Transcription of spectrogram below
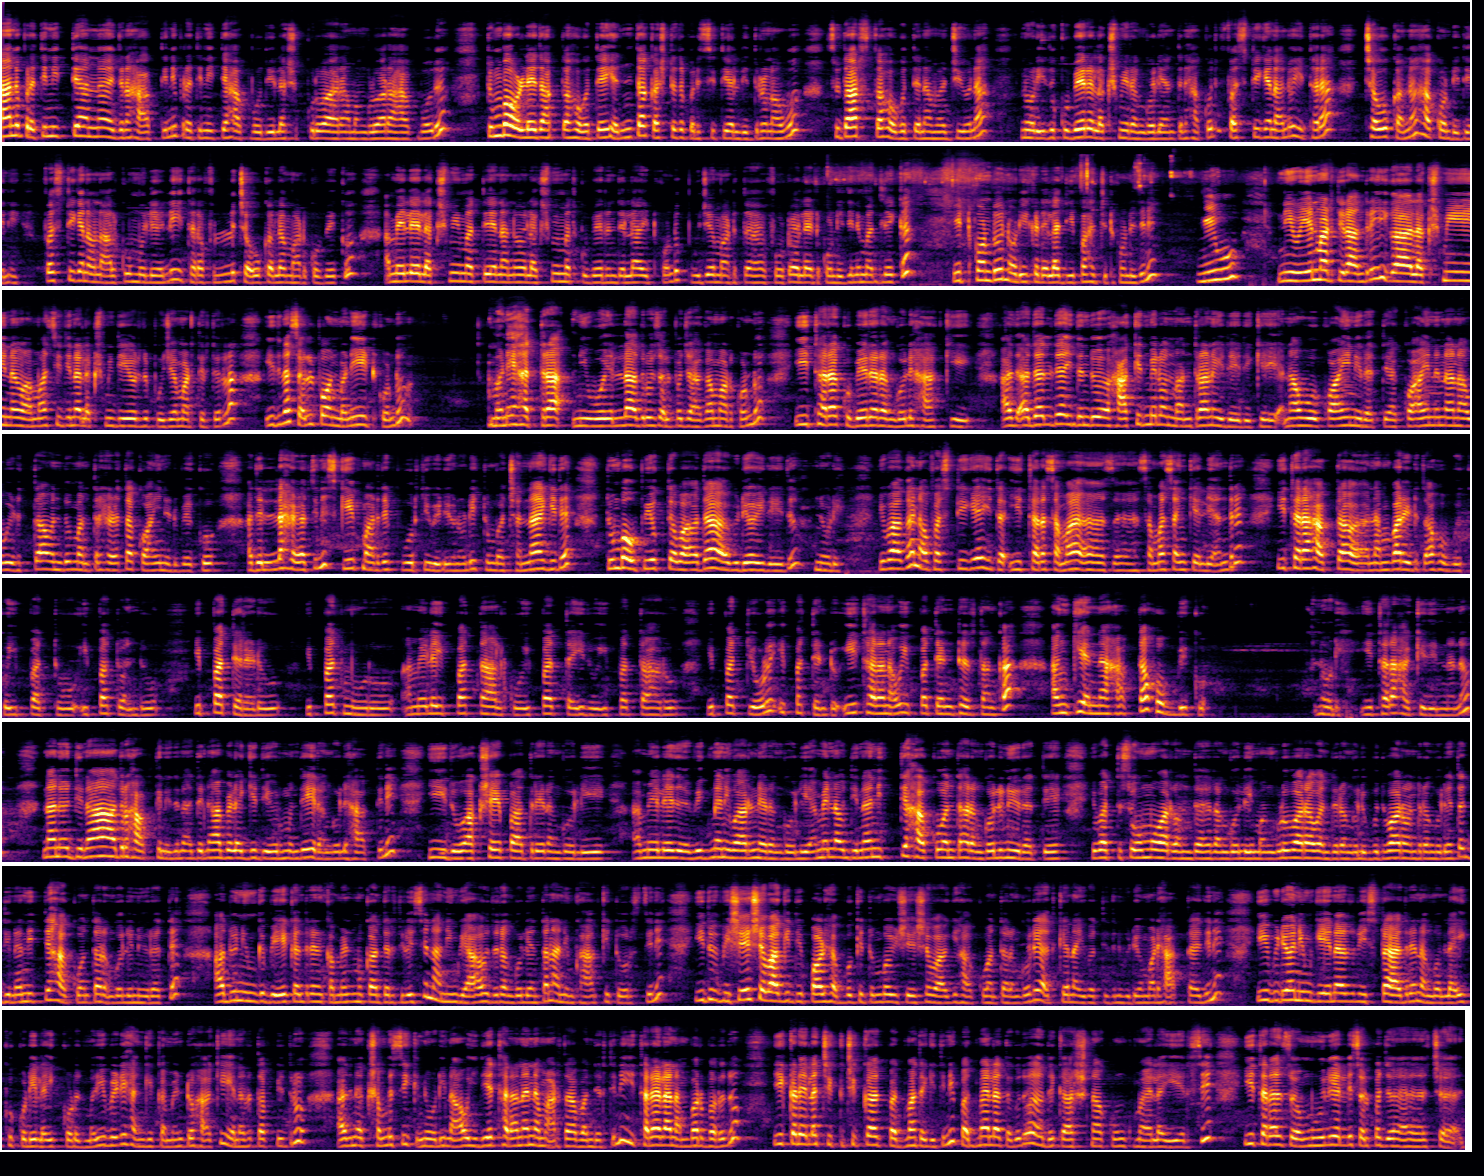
ನಾನು ಪ್ರತಿನಿತ್ಯ ಇದನ್ನು ಹಾಕ್ತೀನಿ, ಪ್ರತಿನಿತ್ಯ ಹಾಕ್ಬೋದು, ಇಲ್ಲ ಶುಕ್ರವಾರ, ಮಂಗಳವಾರ ಹಾಕ್ಬೋದು. ತುಂಬ ಒಳ್ಳೆಯದಾಗ್ತಾ ಹೋಗುತ್ತೆ, ಎಂಥ ಕಷ್ಟದ ಪರಿಸ್ಥಿತಿಯಲ್ಲಿದ್ದರೂ ನಾವು ಸುಧಾರಿಸ್ತಾ ಹೋಗುತ್ತೆ ನಮ್ಮ ಜೀವನ. ನೋಡಿ, ಇದು ಕುಬೇರ ಲಕ್ಷ್ಮಿ ರಂಗೋಲಿ ಅಂತಲೇ ಹಾಕೋದು. ಫಸ್ಟಿಗೆ ನಾನು ಈ ಥರ ಚೌಕನ್ನು ಹಾಕ್ಕೊಂಡಿದ್ದೀನಿ ಫಸ್ಟಿಗೆ ನಾವು ನಾಲ್ಕು ಮೂಲೆಯಲ್ಲಿ ಈ ಥರ ಫುಲ್ಲು ಚೌಕೆಲ್ಲ ಮಾಡ್ಕೋಬೇಕು. ಆಮೇಲೆ ಲಕ್ಷ್ಮಿ ಮತ್ತು ನಾನು ಲಕ್ಷ್ಮಿ ಮತ್ತು ಕುಬೇರಂದೆಲ್ಲ ಇಟ್ಕೊಂಡು ಪೂಜೆ ಮಾಡ್ತಾ ಫೋಟೋ ಎಲ್ಲ ಇಟ್ಕೊಂಡಿದ್ದೀನಿ ಮೊದಲೇಕ. ಇಟ್ಕೊಂಡು ನೋಡಿ, ಈ ಕಡೆ ಎಲ್ಲ ದೀಪ ಹಚ್ಚಿಟ್ಕೊಂಡಿದ್ದೀನಿ. ನೀವು ನೀವು ಏನು ಮಾಡ್ತೀರಾ ಅಂದರೆ ಈಗ ಲಕ್ಷ್ಮೀ ನಾವು ಅಮಾಸಿ ದಿನ ಲಕ್ಷ್ಮೀ ದೇವ್ರದ್ದು ಪೂಜೆ ಮಾಡ್ತಿರ್ತೀರಲ್ಲ, ಇದನ್ನ ಸ್ವಲ್ಪ ಒಂದು ಮಣಿ ಇಟ್ಕೊಂಡು ಮನೆ ಹತ್ತಿರ ನೀವು ಎಲ್ಲಾದರೂ ಸ್ವಲ್ಪ ಜಾಗ ಮಾಡಿಕೊಂಡು ಈ ಥರ ಕುಬೇರ ರಂಗೋಲಿ ಹಾಕಿ, ಅದು ಅದಲ್ಲದೆ ಇದೊಂದು ಹಾಕಿದ ಮೇಲೆ ಒಂದು ಮಂತ್ರನೂ ಇದೆ ಇದಕ್ಕೆ. ನಾವು ಕಾಯಿನ್ ಇರುತ್ತೆ, ಆ ಕಾಯಿನನ್ನು ನಾವು ಇಡ್ತಾ ಒಂದು ಮಂತ್ರ ಹೇಳ್ತಾ ಕಾಯಿನ್ ಇಡಬೇಕು. ಅದೆಲ್ಲ ಹೇಳ್ತೀನಿ ಸ್ಕಿಪ್ ಮಾಡಿದೆ ಪೂರ್ತಿ ವಿಡಿಯೋ ನೋಡಿ. ತುಂಬ ಚೆನ್ನಾಗಿದೆ, ತುಂಬ ಉಪಯುಕ್ತವಾದ ವಿಡಿಯೋ ಇದೆ ಇದು ನೋಡಿ. ಇವಾಗ ನಾವು ಫಸ್ಟಿಗೆ ಈ ತ, ಈ ಥರ ಸಮ ಸಮ ಸಂಖ್ಯೆಯಲ್ಲಿ ಅಂದರೆ ಈ ಥರ ಹಾಕ್ತಾ ನಂಬರ್ ಇಡ್ತಾ ಹೋಗಬೇಕು. ಇಪ್ಪತ್ತು, ಇಪ್ಪತ್ತೊಂದು. ಇಪ್ಪತ್ತೆರಡು ಇಪ್ಪತ್ತ್ಮೂರು ಆಮೇಲೆ ಇಪ್ಪತ್ತ್ನಾಲ್ಕು ಇಪ್ಪತ್ತೈದು, ಇಪ್ಪತ್ತಾರು, ಇಪ್ಪತ್ತೇಳು, ಇಪ್ಪತ್ತೆಂಟು. ಈ ಥರ ನಾವು ಇಪ್ಪತ್ತೆಂಟರ ತನಕ ಅಂಕಿಯನ್ನು ಹಾಕ್ತಾ ಹೋಗಬೇಕು. ನೋಡಿ, ಈ ಥರ ಹಾಕಿದ್ದೀನಿ ನಾನು. ನಾನು ದಿನ ಆದರೂ ಹಾಕ್ತೀನಿ, ದಿನ ದಿನ ಬೆಳಗ್ಗೆ ದೇವ್ರ ಮುಂದೆ ರಂಗೋಲಿ ಹಾಕ್ತೀನಿ. ಇದು ಅಕ್ಷಯ ಪಾತ್ರೆ ರಂಗೋಲಿ, ಆಮೇಲೆ ವಿಘ್ನ ನಿವಾರಣೆ ರಂಗೋಲಿ, ಆಮೇಲೆ ನಾವು ದಿನನಿತ್ಯ ಹಾಕುವಂತಹ ರಂಗೋಲಿನೂ ಇರುತ್ತೆ. ಇವತ್ತು ಸೋಮವಾರ ಒಂದು ರಂಗೋಲಿ, ಮಂಗಳವಾರ ಒಂದು ರಂಗೋಲಿ, ಬುಧವಾರ ಒಂದು ರಂಗೋಲಿ ಅಂತ ದಿನನಿತ್ಯ ಹಾಕುವಂಥ ರಂಗೋಲಿನೂ ಇರುತ್ತೆ. ಅದು ನಿಮಗೆ ಬೇಕಂದರೆ ಕಮೆಂಟ್ ಮುಖಾಂತರ ತಿಳಿಸಿ, ನಾನು ನಿಮ್ಗೆ ಯಾವುದು ರಂಗೋಲಿ ಅಂತ ನಾನು ನಿಮ್ಗೆ ಹಾಕಿ ತೋರಿಸ್ತೀನಿ. ಇದು ವಿಶೇಷವಾಗಿ ದೀಪಾವಳಿ ಹಬ್ಬಕ್ಕೆ ತುಂಬ ವಿಶೇಷವಾಗಿ ಹಾಕುವಂಥ ರಂಗೋಲಿ. ಅದಕ್ಕೆ ನಾನು ಇವತ್ತು ಇದನ್ನು ವಿಡಿಯೋ ಮಾಡಿ ಹಾಕ್ತಾ ಇದ್ದೀನಿ. ಈ ವಿಡಿಯೋ ನಿಮ್ಗೆ ಏನಾದರೂ ಇಷ್ಟ ಆದರೆ ನಂಗೊಂದು ಲೈಕ್ ಕೊಡಿ ಲೈಕ್ ಕೊಡೋದು ಮರಿಬೇಡಿ. ಹಾಗೆ ಕಮೆಂಟು ಹಾಕಿ ಏನಾದ್ರು ತಪ್ಪಿದ್ರು ಅದನ್ನು ಕ್ಷಮಿಸಿ ನೋಡಿ. ನಾವು ಇದೇ ಥರನೇ ಮಾಡ್ತಾ ಬಂದಿರ್ತೀನಿ. ಈ ಥರ ಎಲ್ಲ ನಂಬರ್ ಬರೋದು. ಈ ಕಡೆ ಎಲ್ಲ ಚಿಕ್ಕ ಚಿಕ್ಕ ಪದ್ಮ ತೆಗಿತೀನಿ. ಪದ್ಮ ಎಲ್ಲ ತೆಗೆದು ಅದಕ್ಕೆ ಅರಿಶಿನ ಕುಂಕುಮ ಎಲ್ಲ ಏರಿಸಿ ಈ ಥರ ಸೊ ಮೂಲೆಯಲ್ಲಿ ಸ್ವಲ್ಪ ಜ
